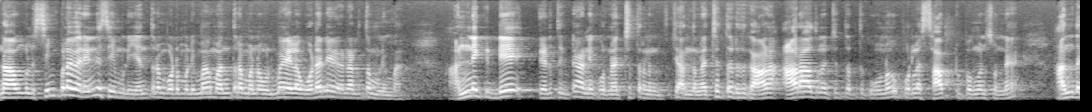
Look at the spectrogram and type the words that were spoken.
நான் அவங்களுக்கு சிம்பிளாக வேறு என்ன செய்ய முடியும்? யந்திரம் போட முடியுமா? மந்திரம் பண்ண முடியுமா? இல்லை உடனே நடத்த முடியுமா? அன்னைக்கு டே எடுத்துக்கிட்டால் அன்றைக்கி ஒரு நட்சத்திரம் இருந்துச்சு அந்த நட்சத்திரத்துக்கு ஆ ஆறாவது நட்சத்திரத்துக்கு உணவுப் பொருளை சாப்பிட்டு போங்கன்னு சொன்னேன். அந்த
